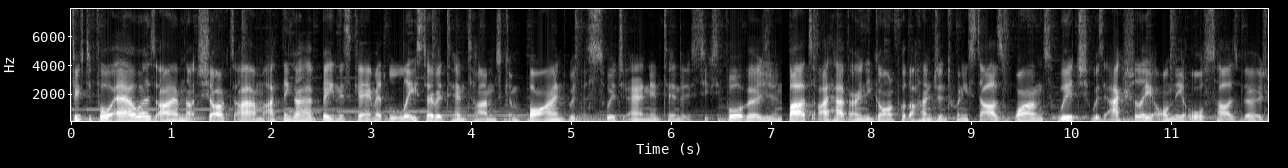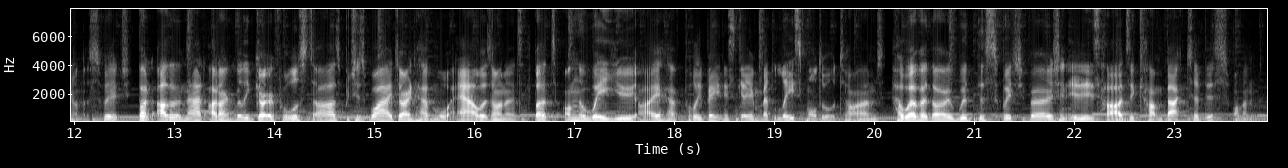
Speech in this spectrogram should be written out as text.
54 hours, I am not shocked. Um, I think I have beaten this game at least over 10 times combined with the Switch and Nintendo 64 version, but I have only gone for the 120 stars once, which was actually on the All Stars version on the Switch. But other than that, I don't really go for all the stars, which is why I don't have more hours on it. But on the Wii U, I have probably beaten this game at least multiple times. However though, with the Switch version, it is hard to come back to this one.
